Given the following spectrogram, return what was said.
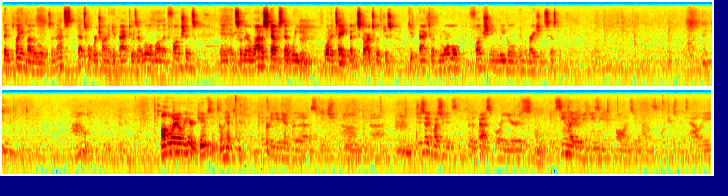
than playing by the rules. And that's, that's what we're trying to get back to, is that rule of law that functions. And, and so there are a lot of steps that we want to take, but it starts with just getting back to a normal, functioning legal immigration system. All the way over here, Jameson, go ahead. Thank you again for the speech. Um, uh, Just had a question, it's, for the past four years, it seems like it would be easy to fall into kind of this fortress mentality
